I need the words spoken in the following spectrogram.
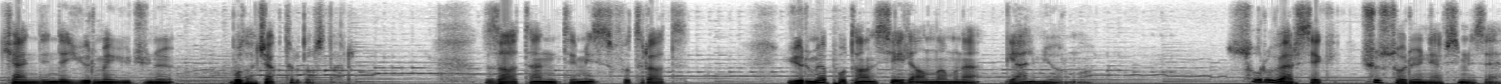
kendinde yürüme gücünü bulacaktır dostlar. Zaten temiz fıtrat yürüme potansiyeli anlamına gelmiyor mu? Soru versek şu soruyu nefsimize.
